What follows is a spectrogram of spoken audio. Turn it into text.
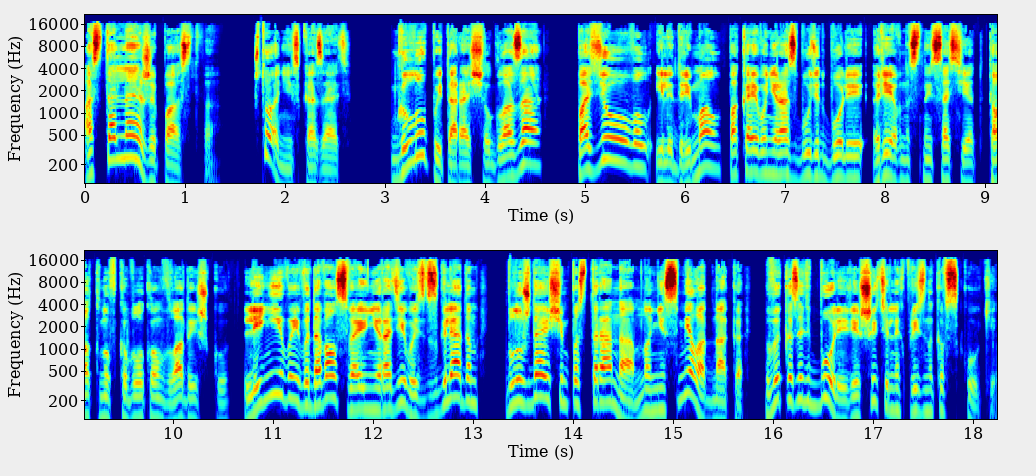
Остальная же паства, что о ней сказать? Глупый таращил глаза, позевывал или дремал, пока его не разбудит более ревностный сосед, толкнув каблуком в лодыжку. Ленивый выдавал свою нерадивость взглядом, блуждающим по сторонам, но не смел, однако, выказать более решительных признаков скуки.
